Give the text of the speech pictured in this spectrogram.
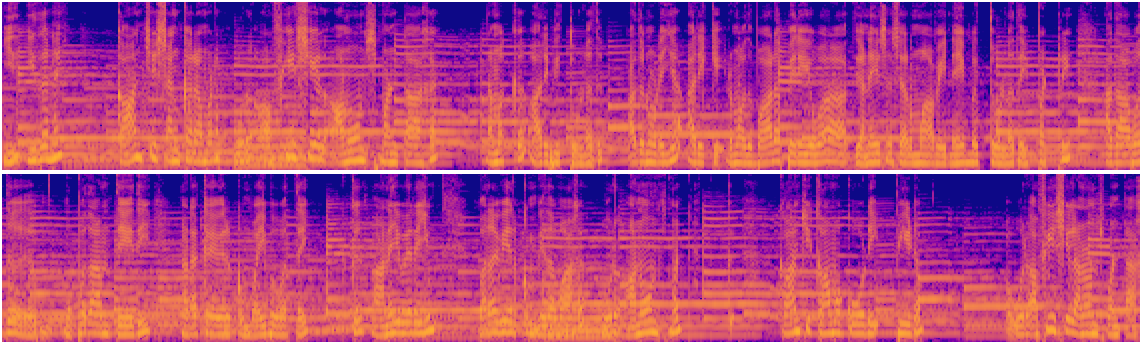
இ- இதனை காஞ்சி சங்கர மடம் ஒரு அஃபீஷியல் அனௌன்ஸ்மெண்ட்டாக நமக்கு அறிவித்துள்ளது. அதனுடைய அறிக்கை நமது பாலபெரியவா கணேச சர்மாவை நியமித்துள்ளதை பற்றி அதாவது முப்பதாம் தேதி நடக்கவிருக்கும் வைபவத்தை அனைவரையும் வரவேற்கும் விதமாக ஒரு அனௌன்ஸ்மெண்ட் காஞ்சி காமகோடி பீடம் ஒரு அஃபீஷியல் அனௌன்ஸ்மெண்ட்டாக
